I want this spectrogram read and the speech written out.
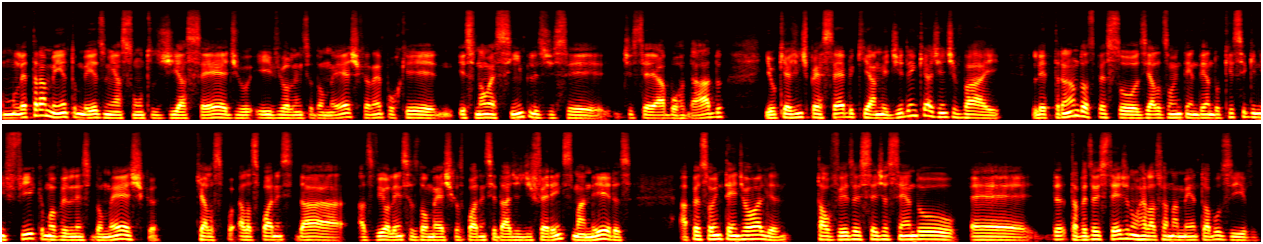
um letramento mesmo em assuntos de assédio e violência doméstica, né? Porque isso não é simples de ser, de ser abordado. E o que a gente percebe é que à medida em que a gente vai letrando as pessoas e elas vão entendendo o que significa uma violência doméstica, que elas, elas podem se dar, as violências domésticas podem se dar de diferentes maneiras, a pessoa entende, olha, talvez eu esteja sendo, é, talvez eu esteja num relacionamento abusivo,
